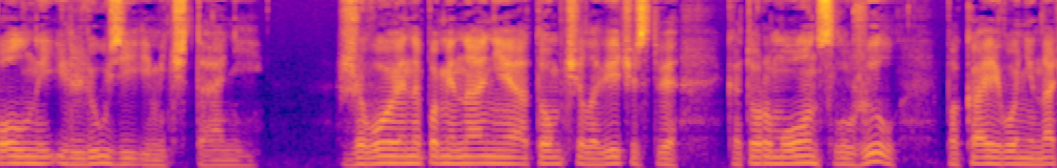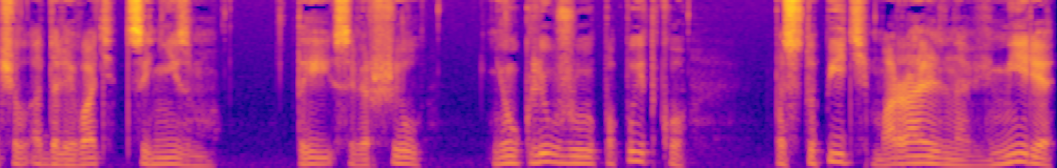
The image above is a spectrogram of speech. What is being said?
полный иллюзий и мечтаний, живое напоминание о том человечестве, которому он служил, пока его не начал одолевать цинизм. Ты совершил неуклюжую попытку поступить морально в мире,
